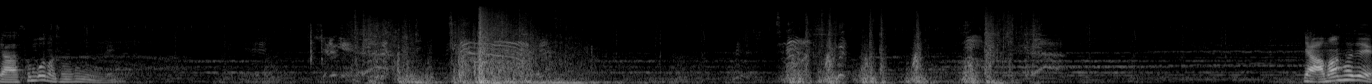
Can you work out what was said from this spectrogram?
야, 손보다 전성인데. 야, 아만 사제.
